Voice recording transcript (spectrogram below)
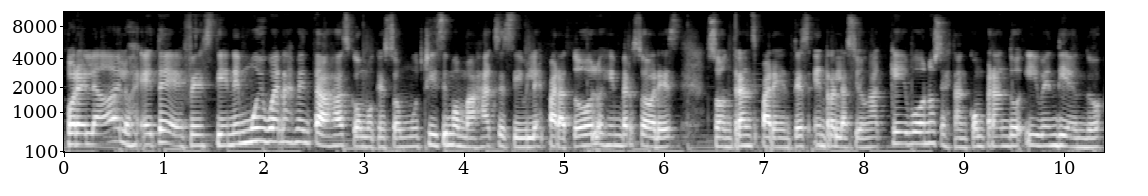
Por el lado de los ETFs, tienen muy buenas ventajas como que son muchísimo más accesibles para todos los inversores, son transparentes en relación a qué bonos están comprando y vendiendo,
